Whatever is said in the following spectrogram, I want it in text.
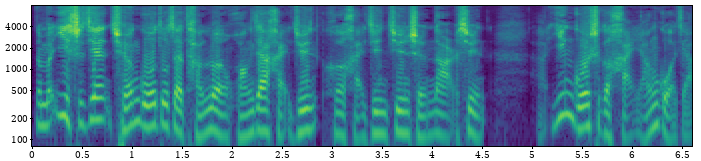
那么一时间，全国都在谈论皇家海军和海军军神纳尔逊。啊，英国是个海洋国家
